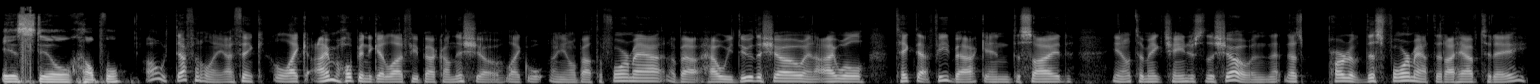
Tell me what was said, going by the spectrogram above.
is still helpful? Oh, definitely. I think like I'm hoping to get a lot of feedback on this show, like you know about the format, about how we do the show, and I will take that feedback and decide, you know, to make changes to the show. And that, that's part of this format that I have today.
